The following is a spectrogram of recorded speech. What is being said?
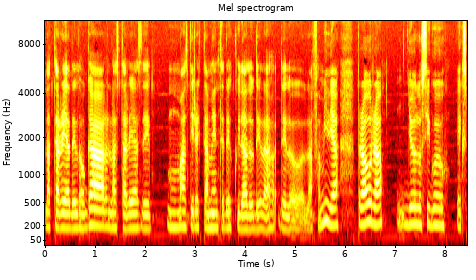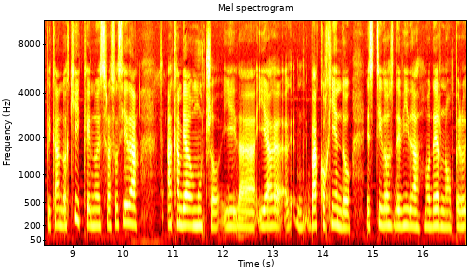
la, tarea del hogar, las tareas de más directamente del cuidado de la, de la familia, pero ahora yo lo sigo explicando aquí, que nuestra sociedad ha cambiado mucho y, la, va cogiendo estilos de vida moderno, pero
